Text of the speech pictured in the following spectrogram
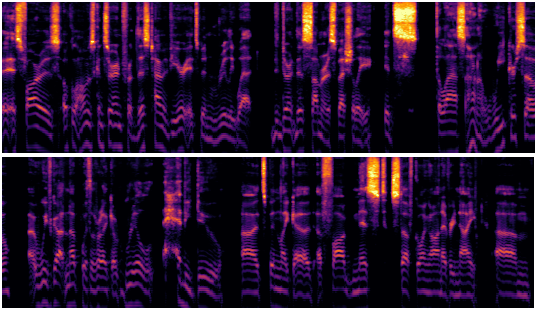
as far as Oklahoma is concerned, for this time of year, it's been really wet during this summer, especially. It's the last I don't know week or so. Uh, we've gotten up with like a real heavy dew. Uh, it's been like a, a, fog mist stuff going on every night um,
